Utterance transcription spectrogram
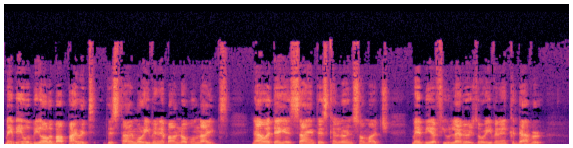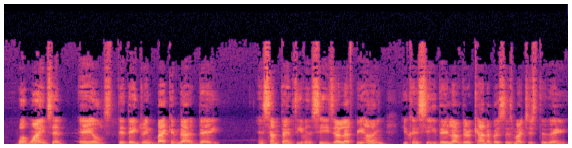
Maybe it will be all about pirates this time, or even about noble knights. Nowadays, scientists can learn so much, maybe a few letters or even a cadaver. What wines and ales did they drink back in that day? And sometimes even seeds are left behind you can see they love their cannabis as much as today.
